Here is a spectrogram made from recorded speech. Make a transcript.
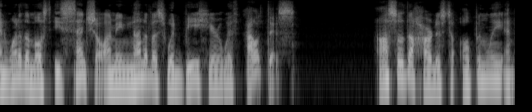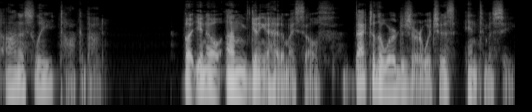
and one of the most essential. I mean, none of us would be here without this. Also, the hardest to openly and honestly talk about. But, you know, I'm getting ahead of myself. Back to the word du jour, which is intimacy.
